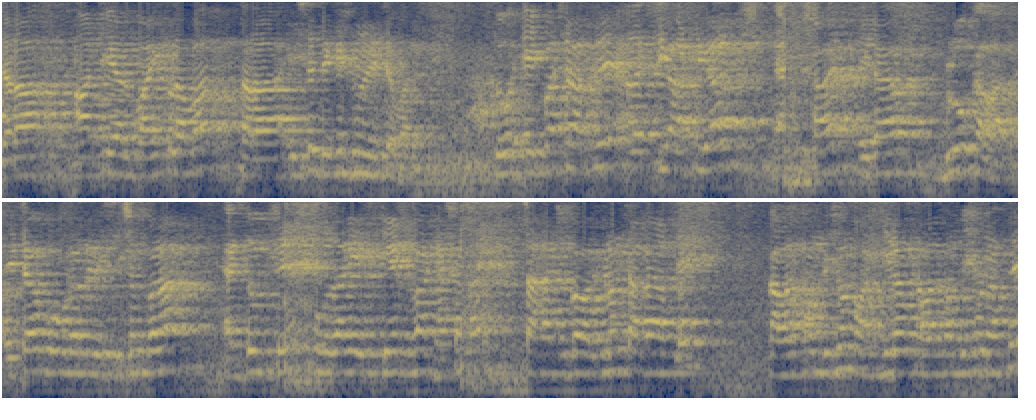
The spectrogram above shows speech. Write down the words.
যারা আরটিআর বাইক লাভার তারা এসে দেখে শুনে নিতে পারে। তো এই পাশে আছে আরেকটি আরটিআর একশো ষাট, এটা ব্লু কালার এটাও বগুড়া রেজিস্ট্রেশন করা, একদম ফ্রেশ কোনো জায়গায় স্কেচ বা ঘেঁষা নাই, চাকা চুকা অরিজিনাল চাকা আছে colour condition original colour condition আছে।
